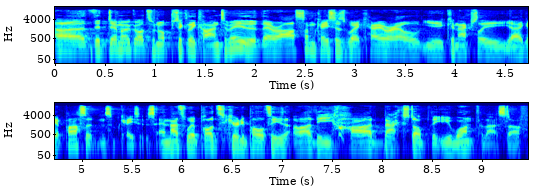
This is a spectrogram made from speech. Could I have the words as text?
uh, the demo gods were not particularly kind to me. That there are some cases where KRail you can actually uh, get past it in some cases, and that's where pod security policies are the hard backstop that you want for that stuff.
